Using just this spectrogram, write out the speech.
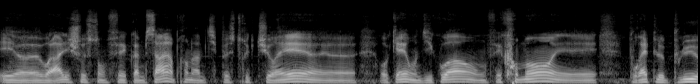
Et euh, voilà, les choses sont faites comme ça. Après, on a un petit peu structuré. ok, on dit quoi, on fait comment, et pour être le plus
